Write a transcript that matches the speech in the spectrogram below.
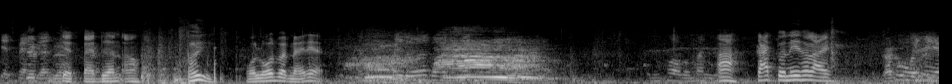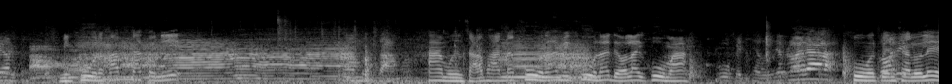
เจ็ดแปดเดือน เจ็ดแปดเดือน เอาเฮ้ย หัวโล้นแบบไหนเนี่ย ไม่รู้เลยบอลเป็นพ่อของมันอะกัดตัวนี้เท่าไหร่คู่ไว้เลยครับมีคู่นะครับกัดตัวนี้ ห้าหมื่นสามห้าหมื่นสามพันนะคู่นะ มีคู่นะ เดี๋ยวไล่คู่มาคู่เป็นแคลอรี่เรียบร้อยแล้วคู่มันเป็นแคลโรเล่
